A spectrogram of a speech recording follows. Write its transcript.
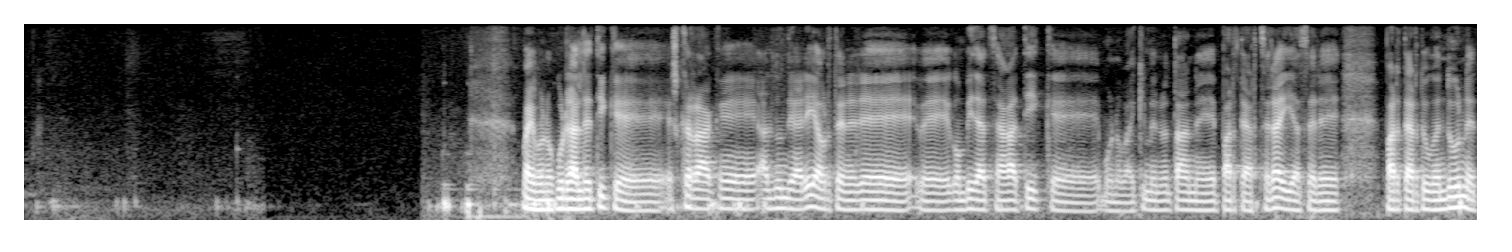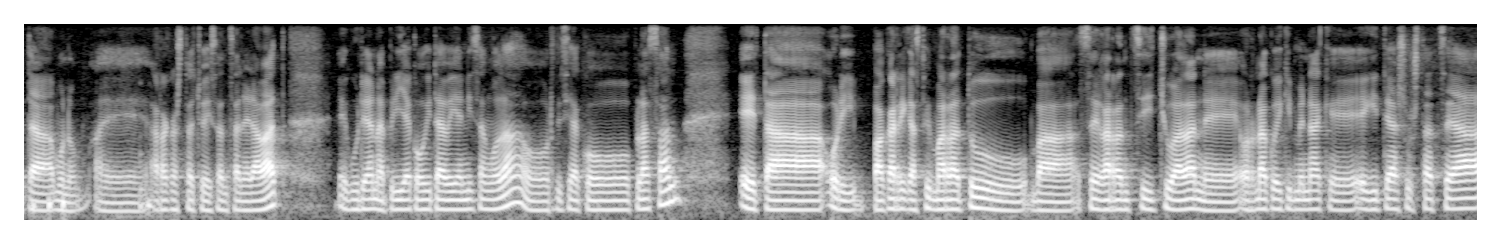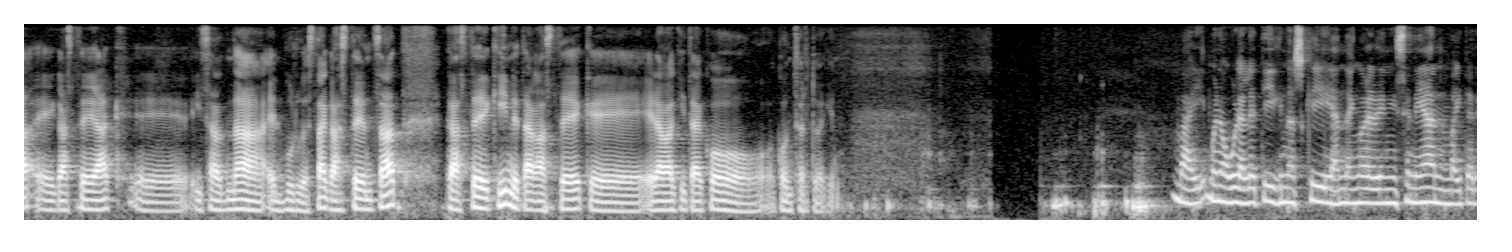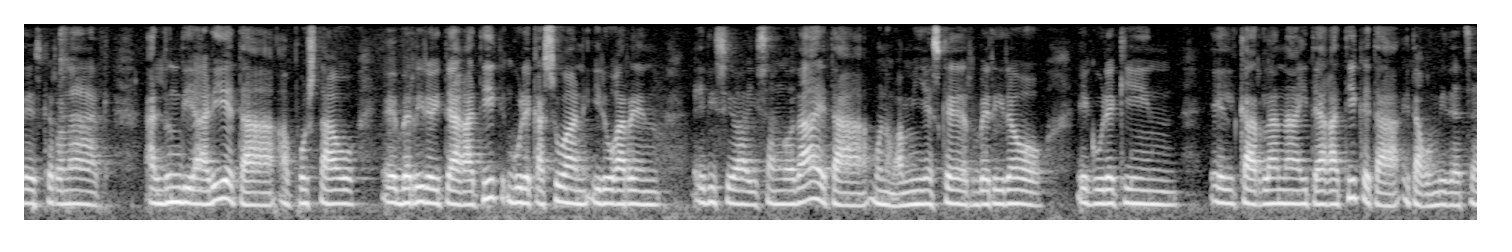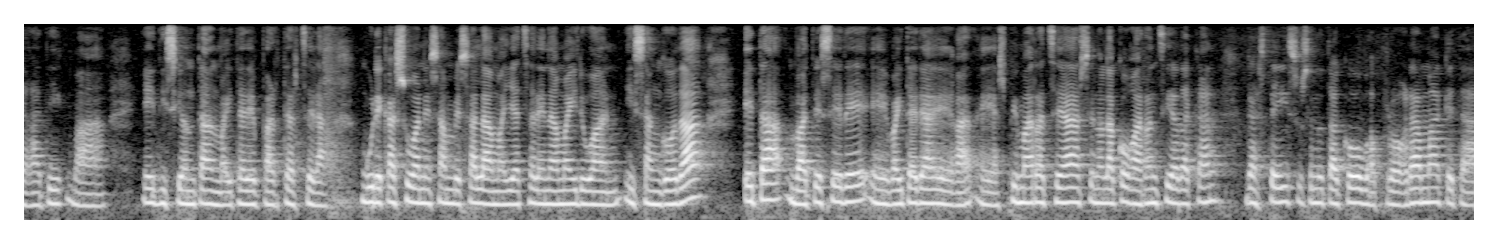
Bai, bueno, gure aldetik eh, eskerrak eh, aldundeari, aurten ere eh, gonbidatzeagatik eh, bueno, ba, ekimenotan eh, parte hartzera, iaz ere parte hartu gendun, eta bueno, eh, arrakastatxoa izan zanera bat, e, gurean apiriako gita izango da, ordiziako plazan, eta hori, bakarrik azpimarratu ba, ze garrantzitsua dan e, horrelako ekimenak e, egitea sustatzea e, gazteak e, izan da helburu ez da, gazteentzat, gazteekin eta gazteek e, erabakitako kontzertuekin. Bai, bueno, gure aletik naski handengoaren izenean baita ere eskerronak aldundiari eta aposta hau e, berriro iteagatik, gure kasuan hirugarren edizioa izango da eta bueno, ba, mi esker berriro e, gurekin elkarlana iteagatik eta eta gonbidatzeagatik ba, ediziontan baita ere parte hartzera. Gure kasuan esan bezala maiatzaren amairuan izango da, eta batez ere e, baita ere e, azpimarratzea zenolako garrantzia dakan gaztei zuzendutako ba, programak eta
